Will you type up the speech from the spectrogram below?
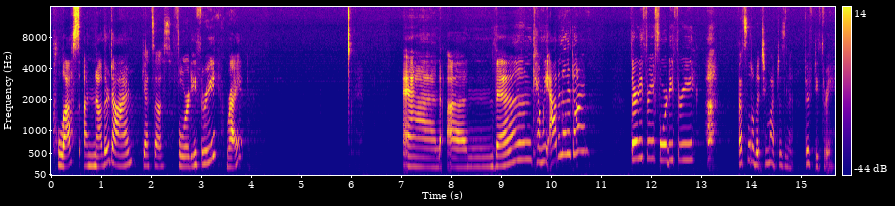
plus another dime gets us 43, right? And, uh, then can we add another dime? 33, 43. That's a little bit too much, isn't it? 53.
